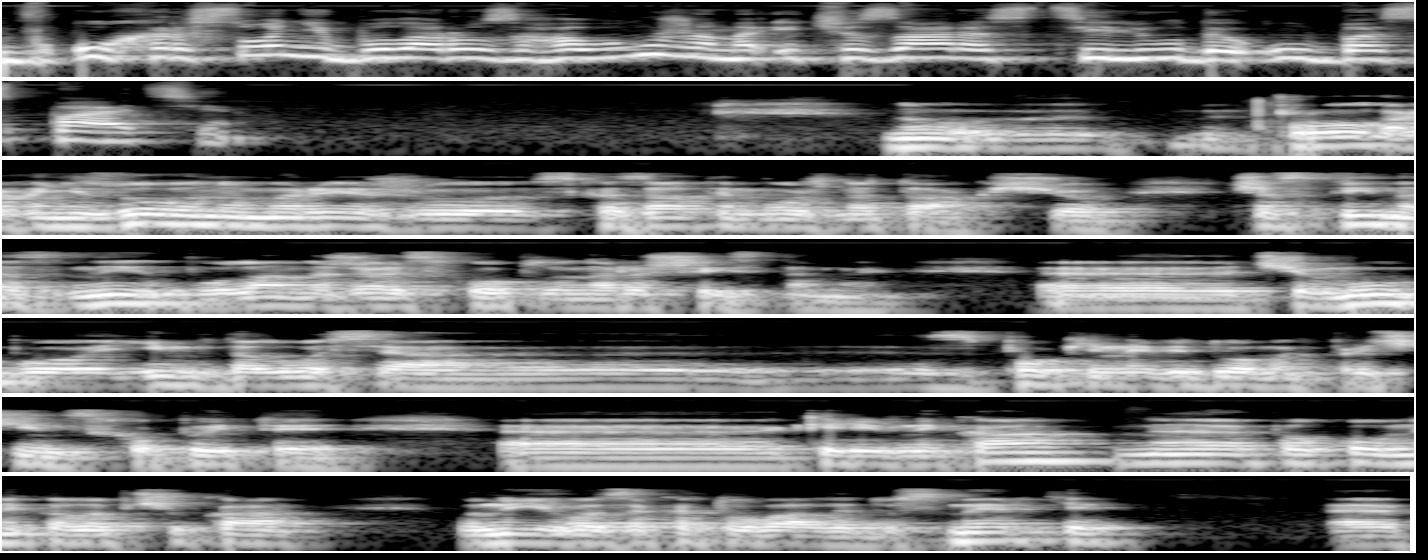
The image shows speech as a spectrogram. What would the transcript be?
е, у Херсоні була розгалужена, і чи зараз ці люди у безпеці? Ну про організовану мережу сказати можна так, що частина з них була на жаль схоплена рашистами. Е, Чому? Бо їм вдалося е, з поки невідомих причин схопити е, керівника е, полковника Лапчука. Вони його закатували до смерті. Е,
